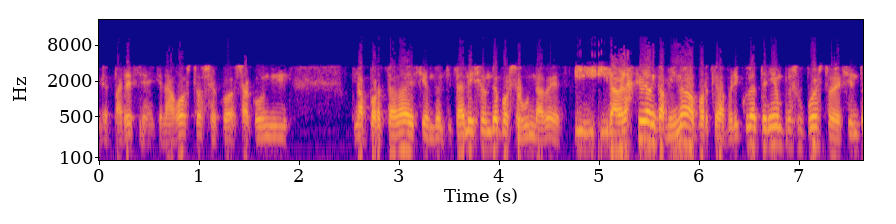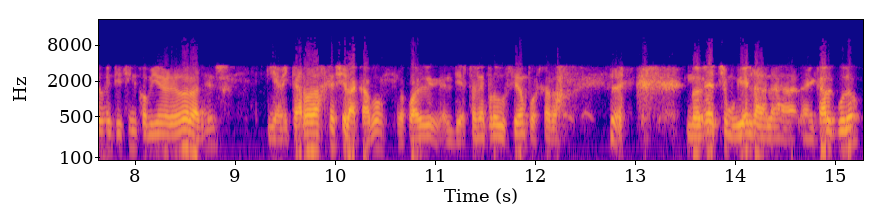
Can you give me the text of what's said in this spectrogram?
me parece que en agosto sacó, sacó un- una portada diciendo el Titanic se hunde por segunda vez. Y, y la verdad es que han caminado, porque la película tenía un presupuesto de 125 millones de dólares y a mitad rodaje se le acabó, lo cual el director de producción, pues claro, no le ha hecho muy bien la, la- el cálculo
